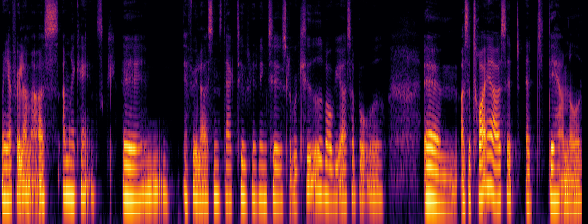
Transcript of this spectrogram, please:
men jeg føler mig også amerikansk. Øh, jeg føler også en stærk tilknytning til Slovakiet, hvor vi også har boet. Øhm, og så tror jeg også, at, at det her med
